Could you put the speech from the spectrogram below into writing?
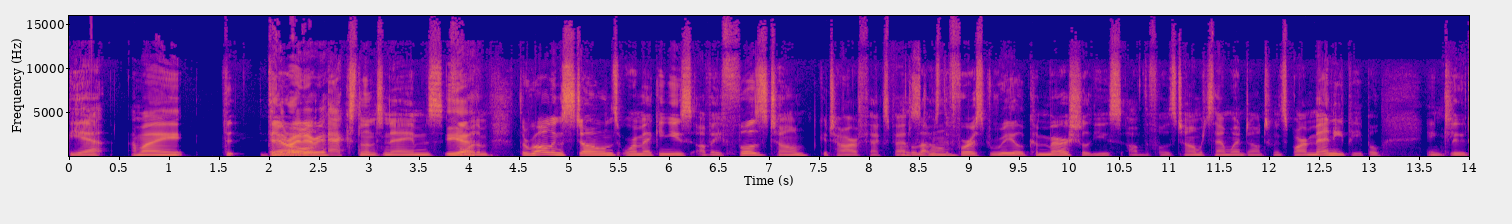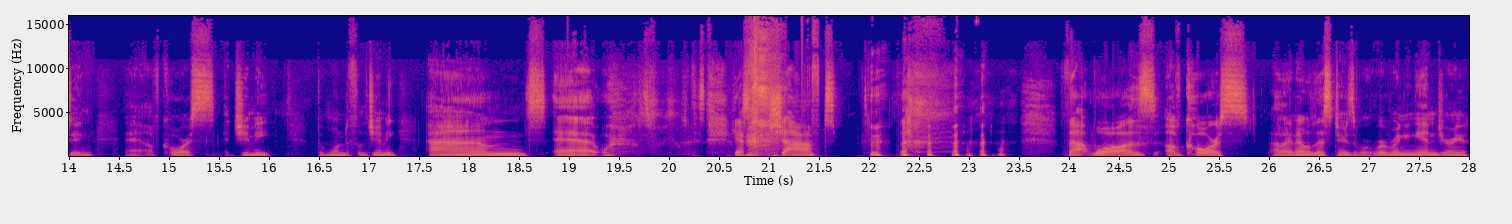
Yeah. Am I? Th- the they're right all area? excellent names Yeah. for them. The Rolling Stones were making use of a fuzz tone guitar effects pedal. Fuzz that was the first real commercial use of the fuzz tone, which then went on to inspire many people, including, uh, of course, Jimmy, the wonderful Jimmy, and uh, where else am I going with this? yes, Shaft. that was, of course, and I know listeners were, were ringing in during it.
